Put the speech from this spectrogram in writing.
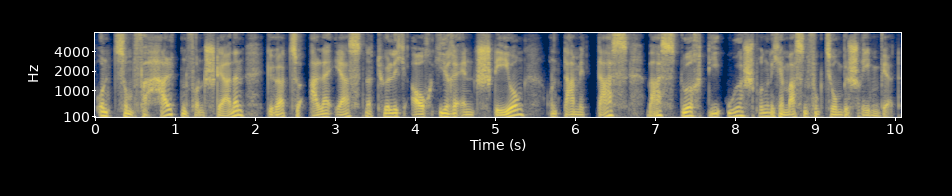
Und zum Verhalten von Sternen gehört zuallererst natürlich auch ihre Entstehung und damit das, was durch die ursprüngliche Massenfunktion beschrieben wird.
